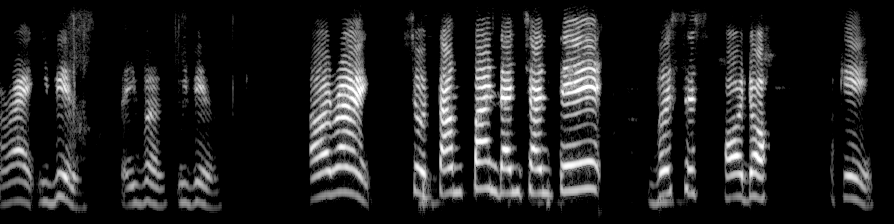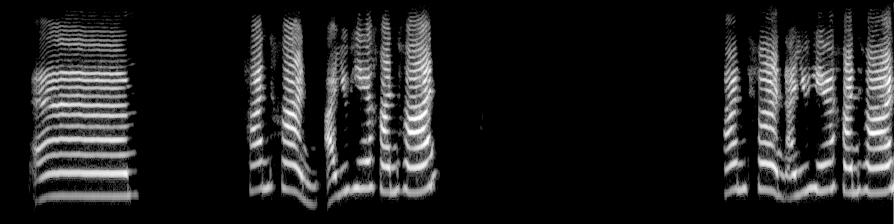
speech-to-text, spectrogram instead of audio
All right, evil, evil, evil. All right. So tampan dan cantik versus hodoh. Okay. Um, Han Han, are you here, Han Han? Han Han, are you here, Han Han?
